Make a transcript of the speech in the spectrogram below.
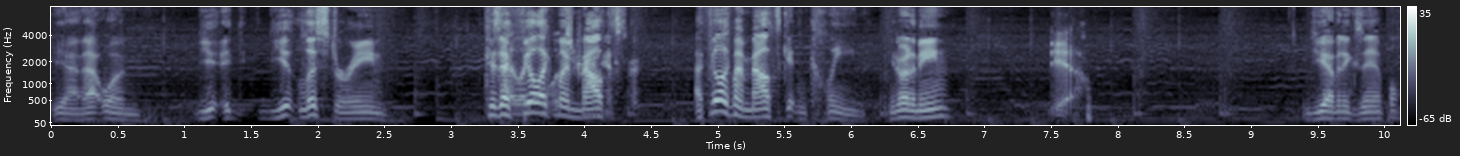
Yeah, that one. You, you, Listerine. Because I, feel like, my mouth. I feel like my mouth's getting clean. You know what I mean? Yeah. Do you have an example?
